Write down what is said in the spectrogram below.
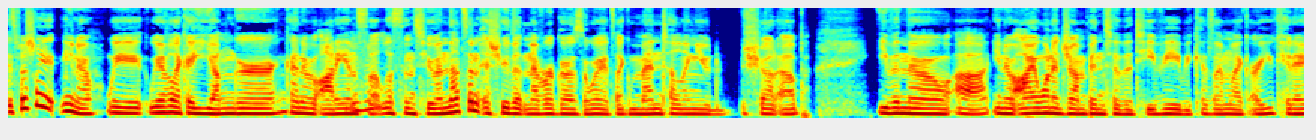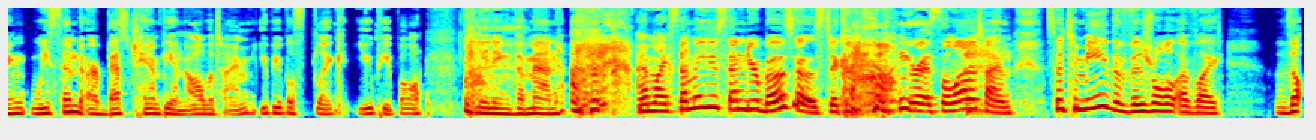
especially you know we we have like a younger kind of audience mm-hmm. that listens to you and that's an issue that never goes away it's like men telling you to shut up even though uh you know i want to jump into the tv because i'm like are you kidding we send our best champion all the time you people like you people meaning the men i'm like some of you send your bozos to congress a lot of time so to me the visual of like the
